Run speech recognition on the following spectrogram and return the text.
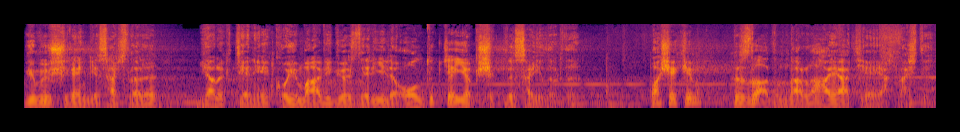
gümüş rengi saçları, yanık teni, koyu mavi gözleriyle oldukça yakışıklı sayılırdı. Başhekim hızlı adımlarla Hayati'ye yaklaştı.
